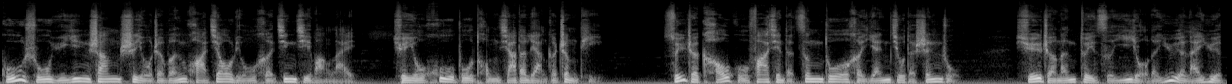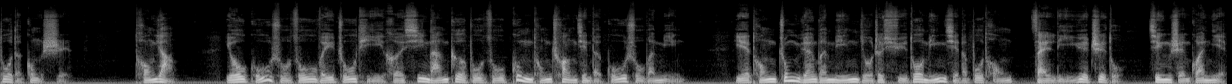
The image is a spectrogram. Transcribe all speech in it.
古蜀与殷商是有着文化交流和经济往来，却又互不统辖的两个政体。随着考古发现的增多和研究的深入。学者们对此已有了越来越多的共识。同样，由古蜀族为主体和西南各部族共同创建的古蜀文明，也同中原文明有着许多明显的不同，在礼乐制度、精神观念、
